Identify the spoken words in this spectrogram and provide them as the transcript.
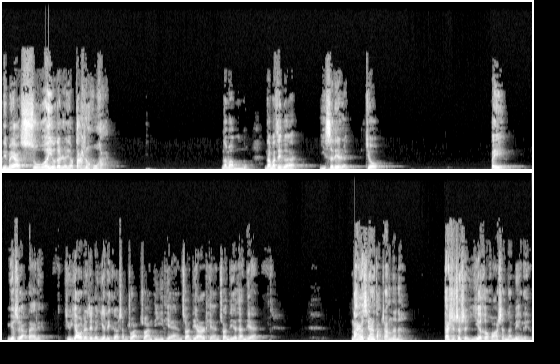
你们要所有的人要大声呼喊。那么，那么这个以色列人就被约书亚带领，就绕着这个耶利哥城转，转第一天，转第二天，转第三天，哪有这样打仗的呢？但是这是耶和华神的命令。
